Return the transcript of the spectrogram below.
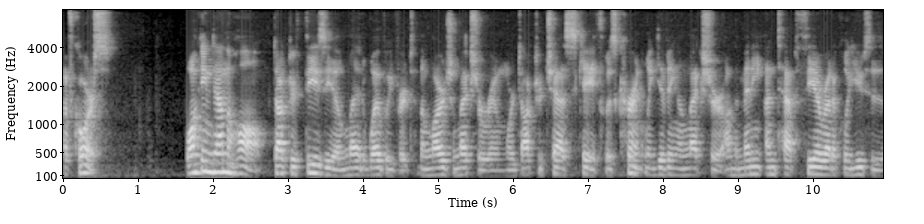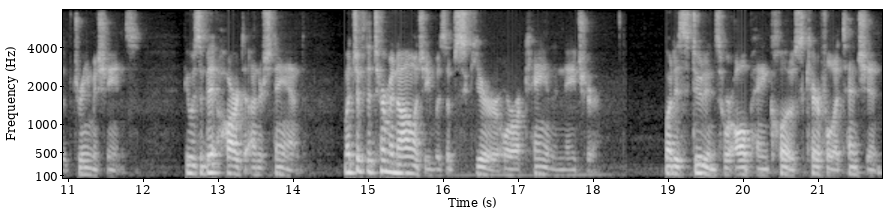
Of course. Walking down the hall, Dr. Thesia led Webweaver to the large lecture room where Dr. Chaz Skaith was currently giving a lecture on the many untapped theoretical uses of dream machines. He was a bit hard to understand. Much of the terminology was obscure or arcane in nature. But his students were all paying close, careful attention.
